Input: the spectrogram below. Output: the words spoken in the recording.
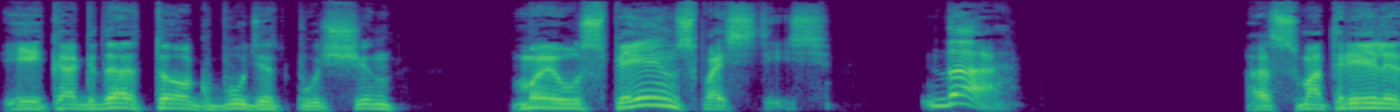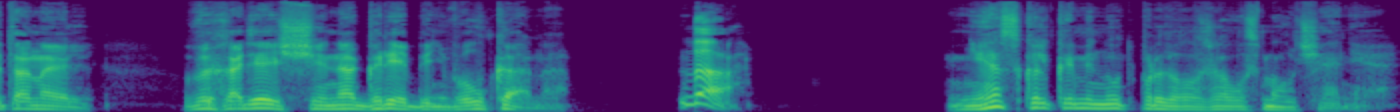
И когда ток будет пущен, мы успеем спастись? Да. Осмотрели тоннель, выходящий на гребень вулкана? Да. Несколько минут продолжалось молчание.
